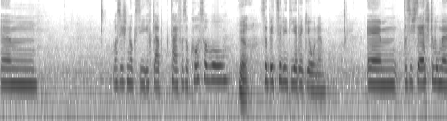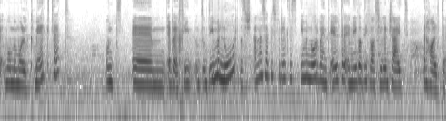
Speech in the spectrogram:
Ähm, was war noch? Gewesen? Ich glaube, Teil von so Kosovo. Ja. So ein bisschen in diese Regionen. Ähm, das ist das Erste, was man, wo man mal gemerkt hat. Und ähm, eben kind, und, und immer nur, das ist auch noch etwas Verrücktes, immer nur, wenn die Eltern einen negativen Asylentscheid erhalten.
